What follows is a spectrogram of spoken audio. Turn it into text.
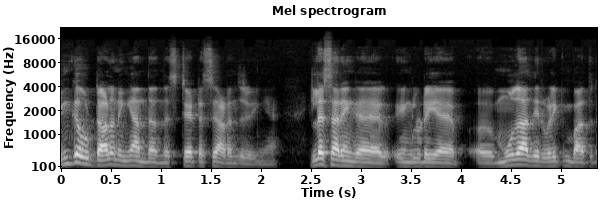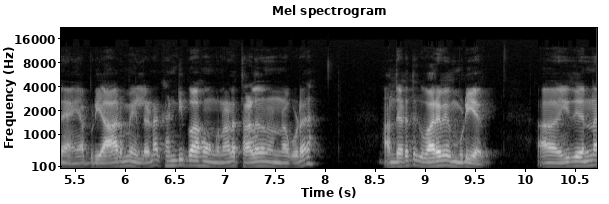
எங்கே விட்டாலும் நீங்கள் அந்த அந்த ஸ்டேட்டஸு அடைஞ்சிருவீங்க. இல்லை சார் எங்கள் எங்களுடைய மூதாதையர் வரைக்கும் பார்த்துட்டேன். அப்படி யாருமே இல்லைன்னா கண்டிப்பாக உங்களால் தளரணுன்னா கூட அந்த இடத்துக்கு வரவே முடியாது. இது என்ன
